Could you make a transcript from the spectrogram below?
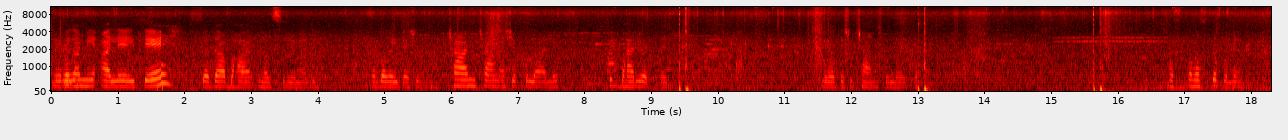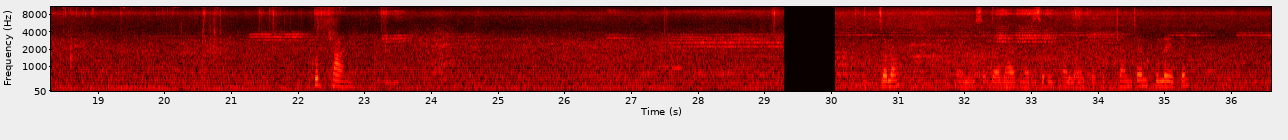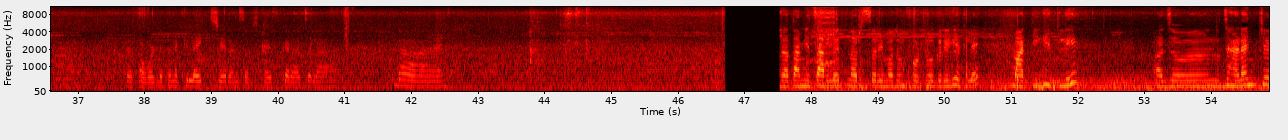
हे बघा मी आले इथे सदाबहार नर्सरीमध्ये. तर बघा इथे असे छान छान असे फुलं आले. खूप भारी वाटत आहेत बघा कशी छान फुलं आहेत. मस्त मस्त फुलं आहेत. खूप छान आहे चला. आणि सध्या भात नर्सरीत आलं होतं. खूप छान छान फुलं येतात तर आवडलं तर नक्की लाईक शेअर आणि सबस्क्राईब करा. चला. बाय तर आता आम्ही चाललोय नर्सरीमधून फोटो वगैरे घेतले. माती घेतली. अजून झाडांचे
